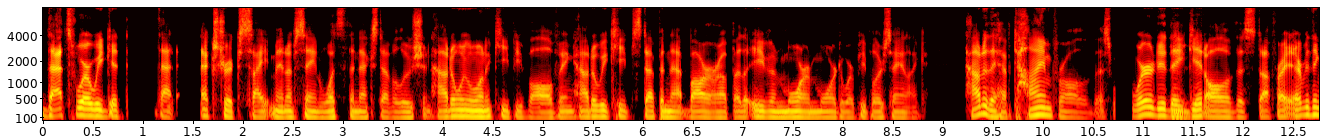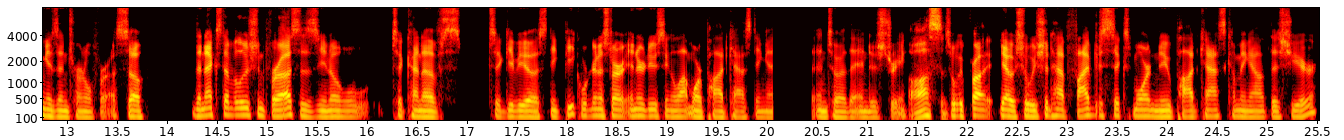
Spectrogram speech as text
that's where we get that extra excitement of saying, what's the next evolution? How do we want to keep evolving? How do we keep stepping that bar up even more and more to where people are saying, like, how do they have time for all of this? Where do they mm. get all of this stuff? Right. Everything is internal for us. So the next evolution for us is, you know, to kind of to give you a sneak peek, we're going to start introducing a lot more podcasting into the industry. Awesome. So we probably yeah, so we should have 5 to 6 more new podcasts coming out this year.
